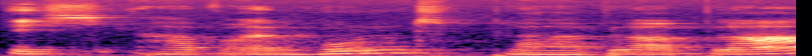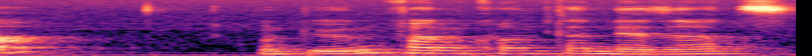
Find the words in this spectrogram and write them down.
ich habe einen Hund, bla bla bla. Und irgendwann kommt dann der Satz,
